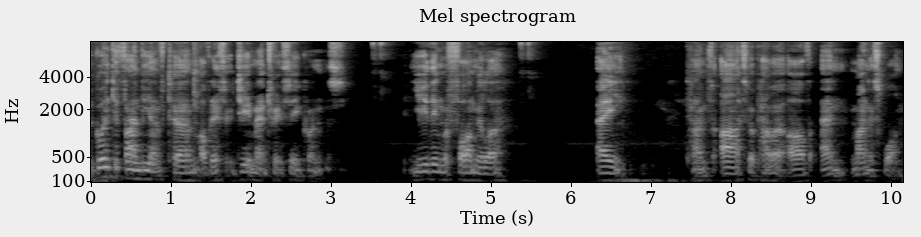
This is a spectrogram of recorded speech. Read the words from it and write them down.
We're going to find the nth term of this geometric sequence using the formula a times r to the power of n minus 1.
